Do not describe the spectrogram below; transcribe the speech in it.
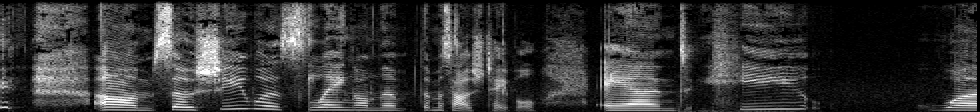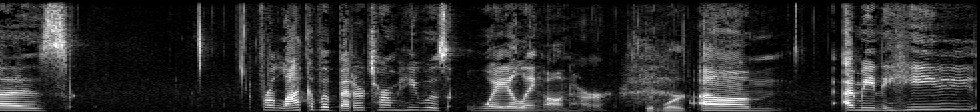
um, so she was laying on the, the massage table, and he was, for lack of a better term, he was wailing on her. Good word. Um, I mean, he.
